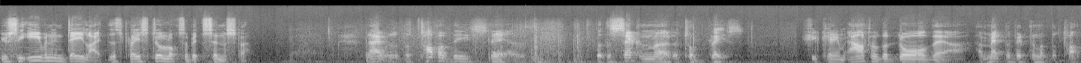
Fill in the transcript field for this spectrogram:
You see, even in daylight, this place still looks a bit sinister. Now, it was at the top of these stairs that the second murder took place. She came out of the door there and met the victim at the top.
